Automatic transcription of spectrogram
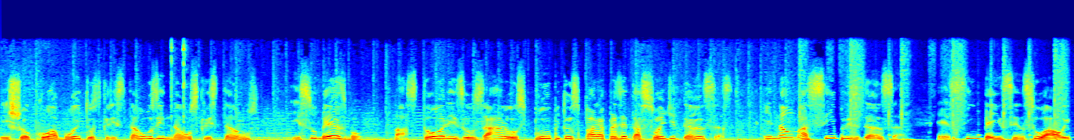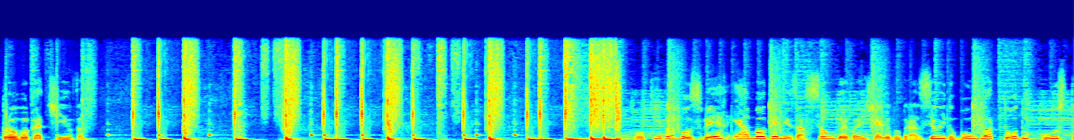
e chocou a muitos cristãos e não os cristãos. Isso mesmo, pastores usaram os púlpitos para apresentações de danças, e não uma simples dança, é sim bem sensual e provocativa. O que vamos ver é a modernização do evangelho no Brasil e no mundo a todo custo.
